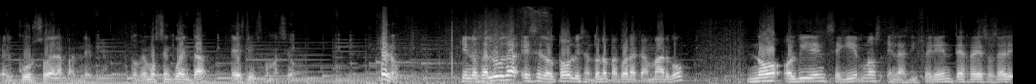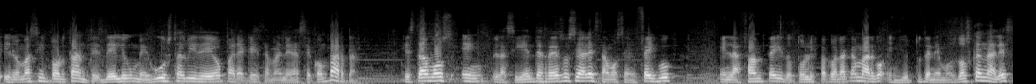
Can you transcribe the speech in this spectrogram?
el curso de la pandemia. Tomemos en cuenta esta información. Bueno, quien lo saluda es el doctor Luis Antonio Pacora Camargo, no olviden seguirnos en las diferentes redes sociales y lo más importante, denle un me gusta al video para que de esta manera se comparta. Estamos en las siguientes redes sociales, estamos en Facebook, en la fanpage Dr. Luis Pacora Camargo, en YouTube tenemos dos canales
